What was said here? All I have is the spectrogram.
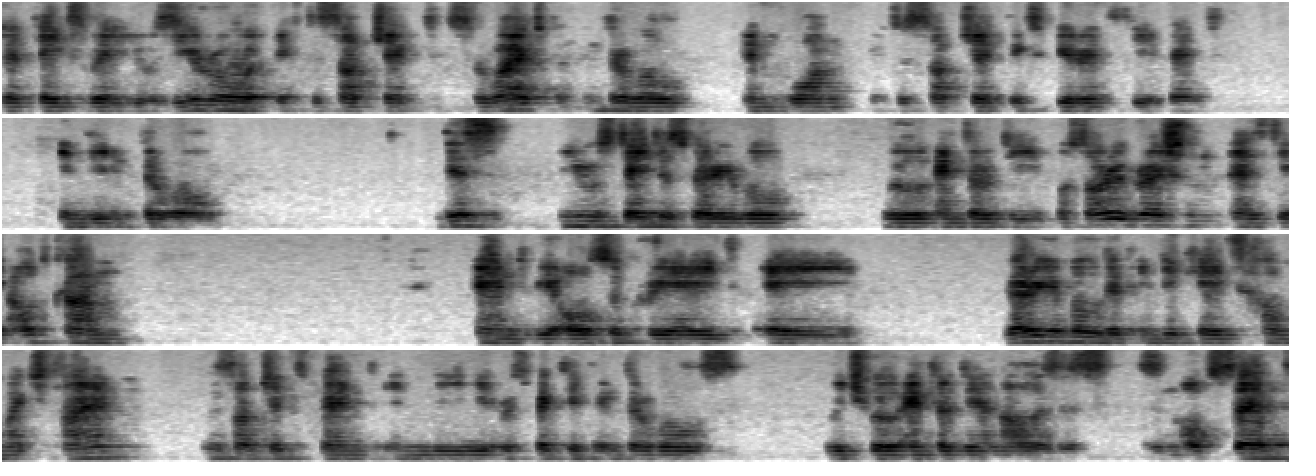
that takes value zero if the subject survived an interval and one if the subject experienced the event in the interval. This new status variable will enter the Poisson regression as the outcome and we also create a variable that indicates how much time the subject spent in the respective intervals, which will enter the analysis as an offset.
